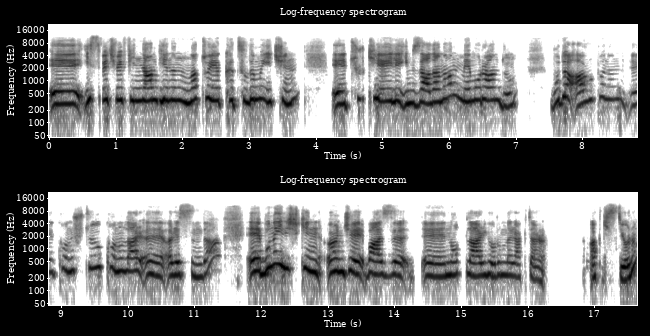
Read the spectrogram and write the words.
e, İsveç ve Finlandiya'nın NATO'ya katılımı için e, Türkiye ile imzalanan memorandum bu da Avrupa'nın e, konuştuğu konular e, arasında. E, buna ilişkin önce bazı e, notlar, yorumlar aktar, ak istiyorum.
